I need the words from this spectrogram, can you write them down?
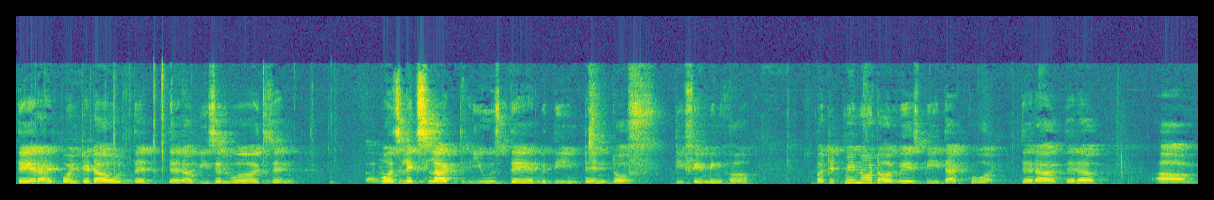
there I pointed out that there are weasel words and uh, words like slut used there with the intent of defaming her. But it may not always be that covert. There are there are um,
